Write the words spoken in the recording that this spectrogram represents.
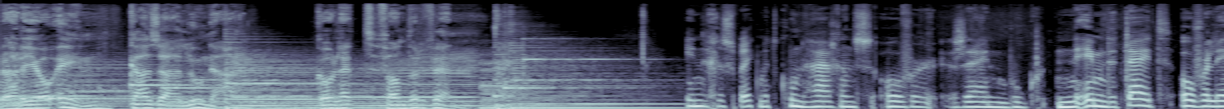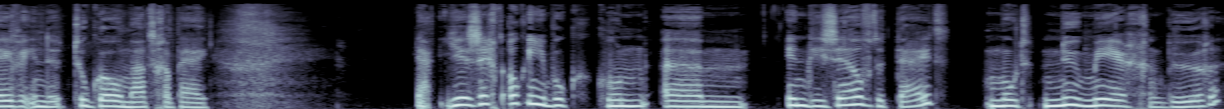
Radio 1, Casa Luna. Colet van der Ven. Gesprek met Koen Hagens over zijn boek Neem de tijd. Overleven in de to-go-maatschappij. Ja, je zegt ook in je boek, Koen... Um, in diezelfde tijd moet nu meer gebeuren.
